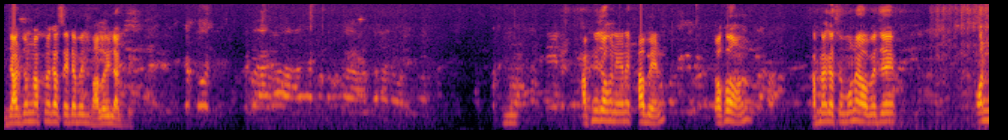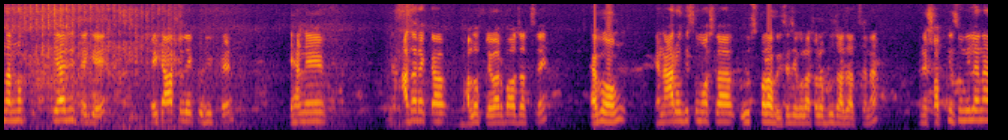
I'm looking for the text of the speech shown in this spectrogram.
যার জন্য আপনার কাছে এটা বেশ ভালোই লাগবে। আপনি যখন এখানে খাবেন, তখন আপনার কাছে মনে হবে যে, অন্যান্য পেঁয়াজি থেকে এটা আসলে একটু ডিফারেন্ট এখানে আদার একটা ভালো ফ্লেভার পাওয়া যাচ্ছে এবং এখানে আরও কিছু মশলা ইউজ করা হয়েছে যেগুলো আসলে বোঝা যাচ্ছে না। মানে সবকিছু মিলে না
